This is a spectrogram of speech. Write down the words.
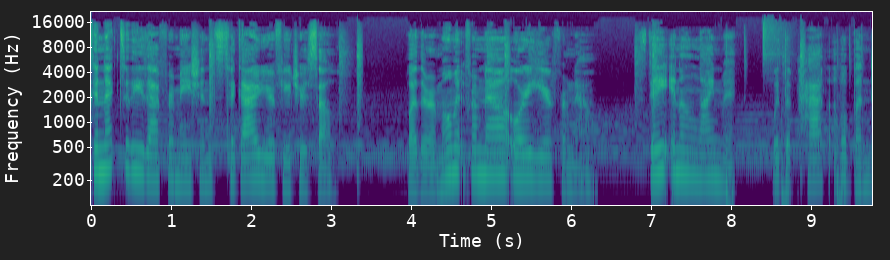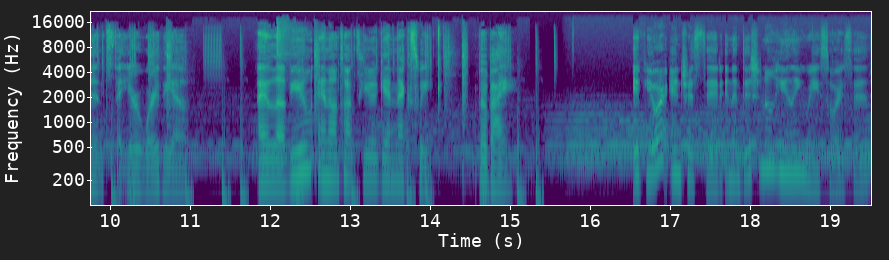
Connect to these affirmations to guide your future self, whether a moment from now or a year from now. Stay in alignment with the path of abundance that you're worthy of. I love you, and I'll talk to you again next week. Bye bye. If you're interested in additional healing resources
